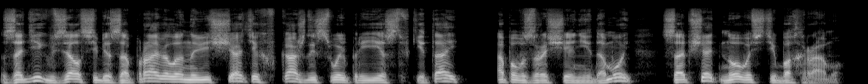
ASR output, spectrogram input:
Задиг взял себе за правило навещать их в каждый свой приезд в Китай, а по возвращении домой сообщать новости Бахраму.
